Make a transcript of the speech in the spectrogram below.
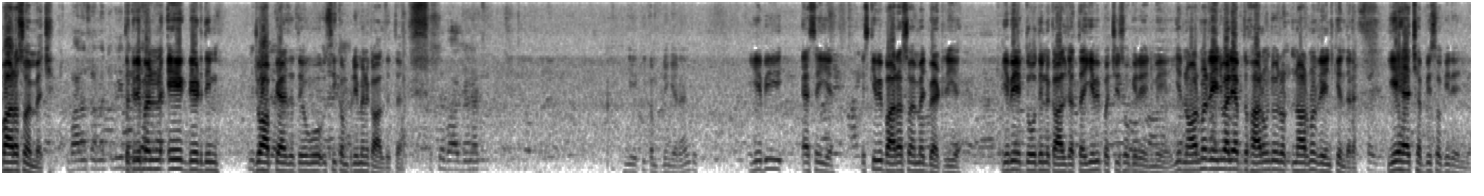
बारह सौ एम एच तकरीबन एक डेढ़ दिन जो आप कह देते हो, वो उसी कंपनी में निकाल देता है। ये की कंपनी कह रहे हैं ये भी ऐसे ही है। इसकी भी बारह सौ एम एच बैटरी है। ये भी एक दो दिन निकाल जाता है ये भी पच्चीस की रेंज में है। ये नॉर्मल रेंज वाले आप दिखा रहा हूँ जो नॉर्मल रेंज के अंदर है। ये है छब्बीस सौ की रेंज में।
